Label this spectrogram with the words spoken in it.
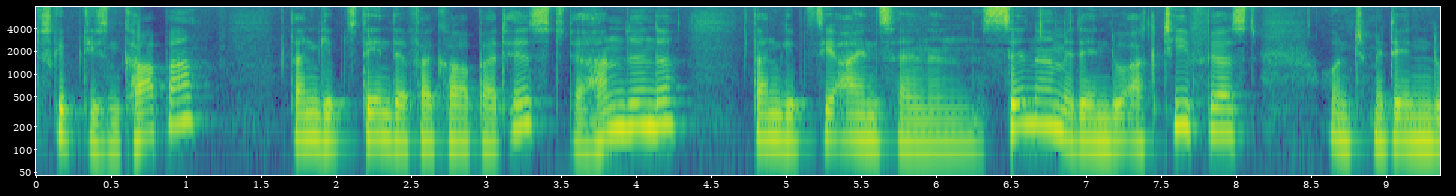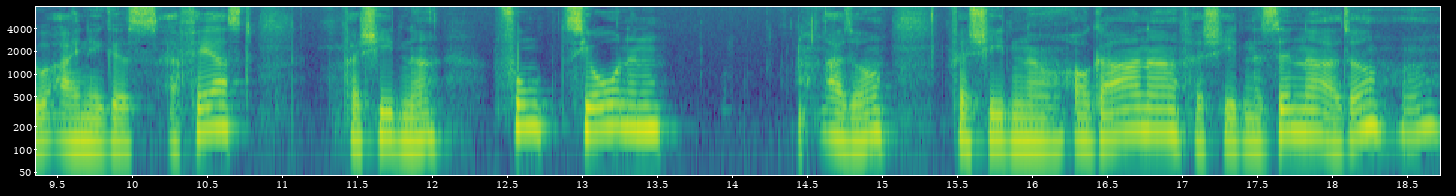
Es gibt diesen Körper, dann gibt es den, der verkörpert ist, der Handelnde, dann gibt es die einzelnen Sinne, mit denen du aktiv wirst und mit denen du einiges erfährst, verschiedene Funktionen, also verschiedene Organe, verschiedene Sinne, also hm,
